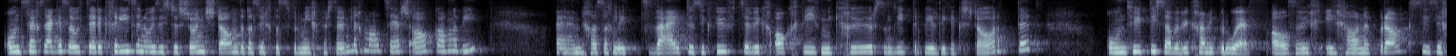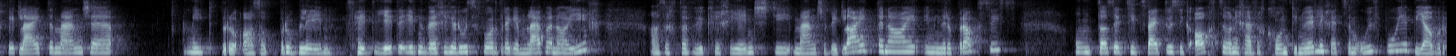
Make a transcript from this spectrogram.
Und ich sage so, aus dieser Krise ist das schon entstanden, dass ich das für mich persönlich mal zuerst angegangen bin. Ähm, ich habe so ein bisschen 2015 wirklich aktiv mit Kursen und Weiterbildungen gestartet. Und heute ist es aber wirklich auch mein Beruf. Also ich, ich habe eine Praxis, ich begleite Menschen mit Pro also Problemen. Es hat jeder irgendwelche Herausforderungen im Leben, auch ich. Also ich darf wirklich jenste Menschen begleiten in meiner Praxis. Und das jetzt seit 2018, wo ich einfach kontinuierlich jetzt am Aufbauen bin. Aber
